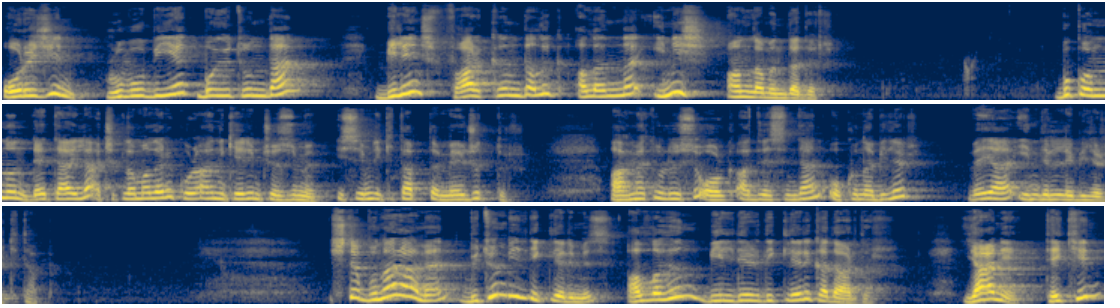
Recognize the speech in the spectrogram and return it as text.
orijin, rububiyet boyutundan bilinç farkındalık alanına iniş anlamındadır. Bu konunun detaylı açıklamaları Kur'an-ı Kerim Çözümü isimli kitapta mevcuttur. Ahmet Hulusi Org adresinden okunabilir veya indirilebilir kitap. İşte buna rağmen bütün bildiklerimiz Allah'ın bildirdikleri kadardır. Yani tekin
